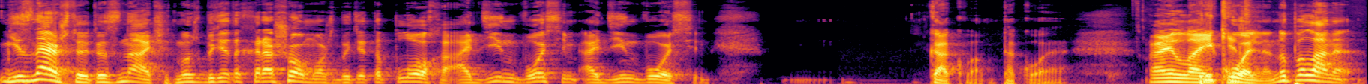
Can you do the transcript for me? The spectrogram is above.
Не знаю, что это значит. Может быть, это хорошо, может быть, это плохо. 1-8-1-8. Как вам такое? I like Прикольно. It. Ну, ладно,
